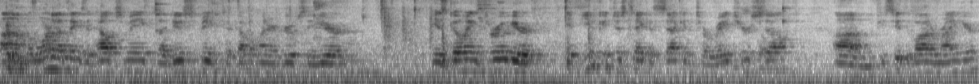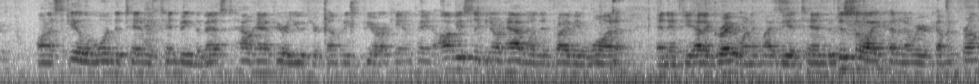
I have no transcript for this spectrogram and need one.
Um, but one of the things that helps me, because I do speak to a couple hundred groups a year, is going through here. If you could just take a second to rate yourself, um, if you see at the bottom right here, on a scale of 1 to 10, with 10 being the best, how happy are you with your company's PR campaign? Obviously, if you don't have one, it'd probably be a 1. And if you had a great one, it might be a 10. But just so I kind of know where you're coming from.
